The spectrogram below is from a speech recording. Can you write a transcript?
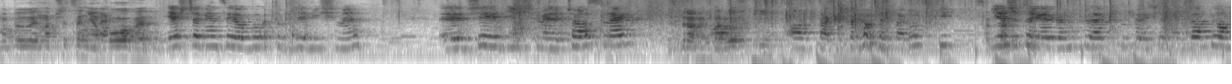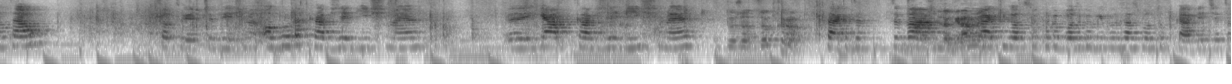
Bo były na przecenie o Tak. połowę. Jeszcze więcej jogurtów wzięliśmy. Y, Wzięliśmy czosnek, Zdrowe parówki. o tak, zdrowe parówki. Sokoliki. Jeszcze jeden chleb tutaj się zaplątał. Co tu jeszcze wzięliśmy? Ogórka wzięliśmy, y, jabłka wzięliśmy. Dużo cukru. Tak, d- dwa, Dwa kilogramy. dwa kilo cukru, bo drugi był za złotówkę, a wiecie, to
